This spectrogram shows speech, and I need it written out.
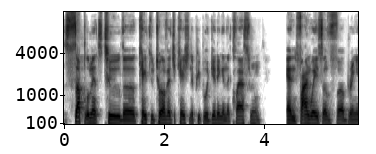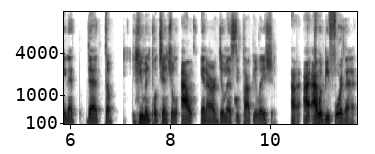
supplements to the K through 12 education that people are getting in the classroom, and find ways of uh, bringing that that uh, human potential out in our domestic population. I, I would be for that.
